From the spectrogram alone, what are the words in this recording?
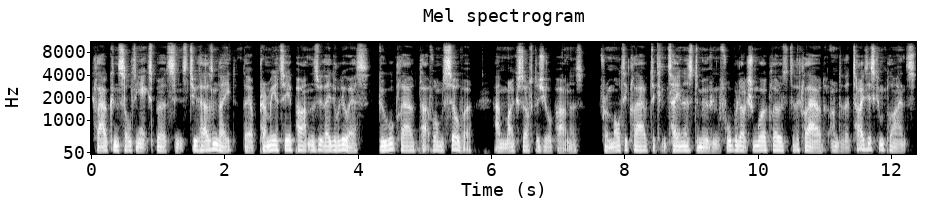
Cloud consulting experts since 2008, they are premier tier partners with AWS, Google Cloud Platform Silver, and Microsoft Azure partners. From multi cloud to containers to moving full production workloads to the cloud under the tightest compliance,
